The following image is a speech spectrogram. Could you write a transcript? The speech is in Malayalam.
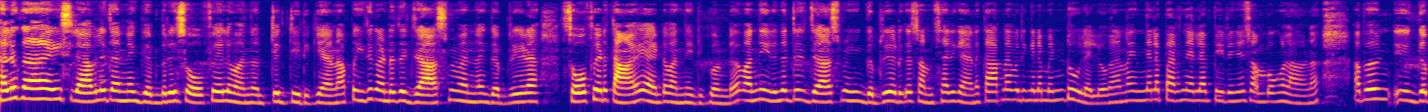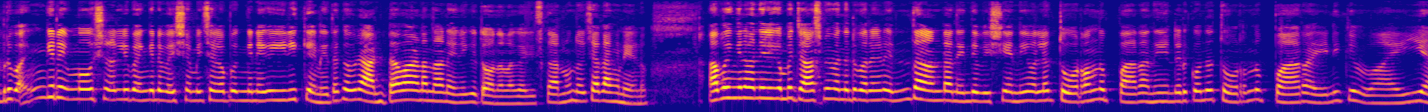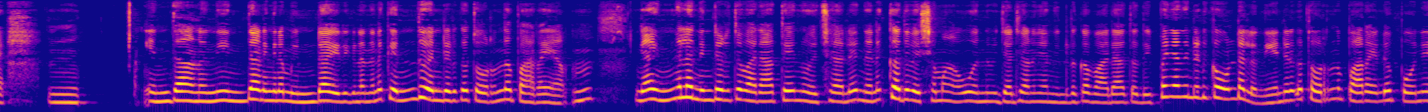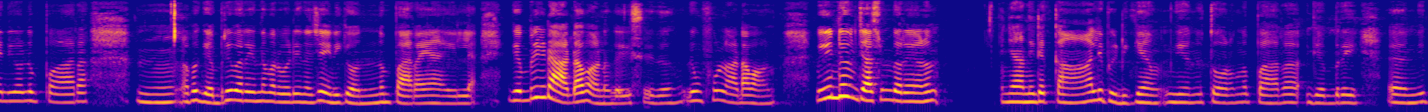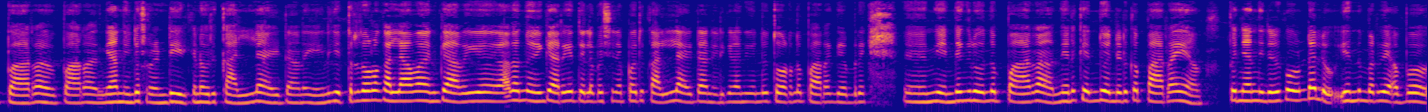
ഹലോ ഗായ്സ് രാവിലെ തന്നെ ഗബ്രി സോഫയിൽ വന്ന് ഒറ്റയ്ക്കിരിക്കുകയാണ്. അപ്പോൾ ഇത് കണ്ടത് ജാസ്മിൻ വന്ന് ഗബ്രിയുടെ സോഫയുടെ താഴെയായിട്ട് വന്നിരിപ്പുണ്ട്. വന്നിരുന്നിട്ട് ജാസ്മി ഗബ്രി എടുക്കുക സംസാരിക്കുകയാണ്. കാരണം ഇവരിങ്ങനെ മിണ്ടൂലല്ലോ. കാരണം ഇന്നലെ പറഞ്ഞ എല്ലാം പിരിഞ്ഞ സംഭവങ്ങളാണ്. അപ്പം ഗബ്രി ഭയങ്കര ഇമോഷണലി ഭയങ്കര വിഷമിച്ചപ്പോൾ ഇങ്ങനെ ഇരിക്കുകയാണ്. ഇതൊക്കെ ഒരു അഡവാണെന്നാണ് എനിക്ക് തോന്നുന്നത് ഗൈസ് കാരണം എന്ന് വെച്ചാൽ അതങ്ങനെയാണ്. അപ്പോൾ ഇങ്ങനെ വന്നിരിക്കുമ്പോൾ ജാസ്മിൻ വന്നിട്ട് പറയുന്നത് എന്താണ്ടാ നിന്റെ വിഷയം? നീ വല്ല തുറന്ന് പറ. നീ എന്റെ അടുക്കൊന്ന് തുറന്ന് പറ. എനിക്ക് വയ്യ. എന്താണ്? നീ എന്താണ് ഇങ്ങനെ മിണ്ടായിരിക്കണം? നിനക്ക് എന്തും എന്റെ അടുത്ത് തുറന്ന് പറയാം? ഞാൻ ഇന്നലെ നിന്റെ അടുത്ത് വരാത്തതെന്ന് വെച്ചാൽ നിനക്കത് വിഷമാവും എന്ന് വിചാരിച്ചാണ് ഞാൻ നിന്റെ അടുക്ക വരാത്തത്. ഇപ്പം ഞാൻ നിന്റെ അടുക്ക ഉണ്ടല്ലോ. നീ എന്റെ അടുക്ക തുറന്ന് പറ. എന്റെ പോനെ നീ ഒന്ന് പറ. അപ്പോൾ ഗബ്രി പറയുന്ന മറുപടി എന്ന് വെച്ചാൽ എനിക്കൊന്നും പറയാനില്ല. ഗബ്രിയുടെ അടവാണ് ഗൈസ് ഇത്. ഇത് ഫുൾ അടവാണ്. വീണ്ടും ജാസ്മിൻ പറയണം ഞാൻ നിന്റെ കാൽ പിടിക്കാം. നീ ഒന്ന് തുറന്ന് പറ ഗബ്രി. നീ പറ പറ. ഞാൻ നിന്റെ ഫ്രണ്ട് ഇരിക്കണ ഒരു കല്ലായിട്ടാണ്. എനിക്ക് എത്രത്തോളം കല്ലാവാൻ എനിക്ക് അറിയ അതൊന്നും എനിക്ക് അറിയത്തില്ല പക്ഷെ ഇപ്പോൾ ഒരു കല്ലായിട്ടാണ് ഇരിക്കണത്. നീ ഒന്ന് തുറന്ന് പറ ഗബ്രി. നീ എന്തെങ്കിലും ഒന്ന് പറ. നിനക്ക് എന്തും എന്റെ അടുക്ക പറയാം. ഇപ്പം ഞാൻ നിന്റെ അടുക്ക ഉണ്ടല്ലോ എന്നും പറഞ്ഞ് അപ്പോൾ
